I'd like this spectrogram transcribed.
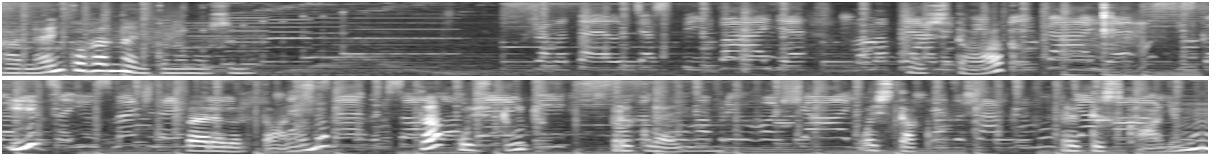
Гарненько-гарненько наносимо. Ось так. І перевертаємо та ось тут приклеюємо. Ось так притискаємо.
